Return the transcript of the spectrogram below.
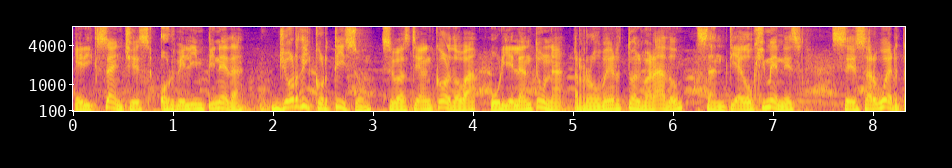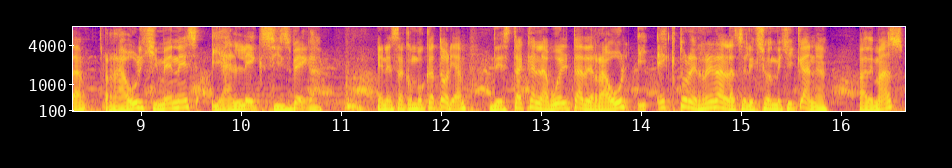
Eric Sánchez, Orbelín Pineda, Jordi Cortizo, Sebastián Córdoba, Uriel Antuna, Roberto Alvarado, Santiago Jiménez, César Huerta, Raúl Jiménez y Alexis Vega. En esta convocatoria destacan la vuelta de Raúl y Héctor Herrera a la selección mexicana, además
